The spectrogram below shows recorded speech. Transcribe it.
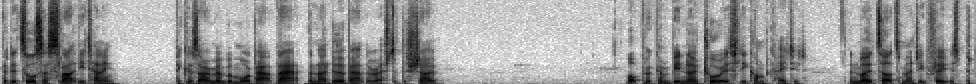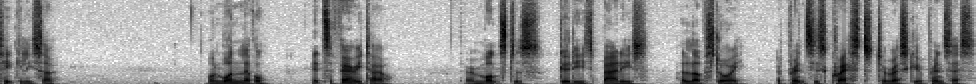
But it's also slightly telling because I remember more about that than I do about the rest of the show. Opera can be notoriously complicated, and Mozart's Magic Flute is particularly so. On one level, it's a fairy tale. There are monsters, goodies, baddies, a love story, a prince's quest to rescue a princess.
